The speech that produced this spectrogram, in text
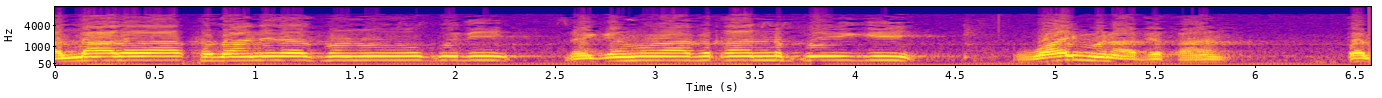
الله لا خزانه د اسمانونو کو دي لیکن منافقان نه پويږي وای منافقان پر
